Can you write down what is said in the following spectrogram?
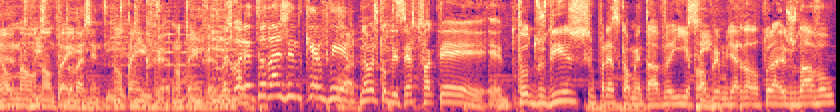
não- tu não- viste não tem- toda a gente. não E- tem que ver, não tem que ver. Mas Agora toda a gente quer ver. Não, mas como disseste, de facto é. Todos os dias parece que aumentava e a Sim. própria mulher, da altura, ajudava-o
